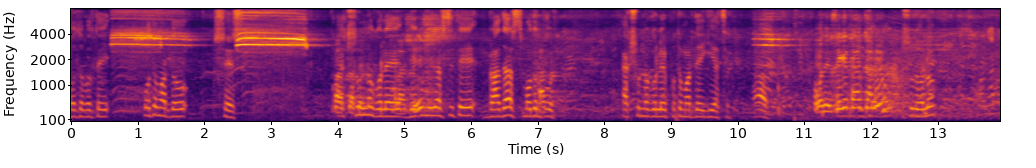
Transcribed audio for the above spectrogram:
বলতে বলতে প্রথমার্ধ শেষ। এক শূন্য গোলে বেগুন জার্সিতে ব্রাদার্স মদনপুর। এক শূন্য গোলে প্রথমার্ধে এগিয়ে আছে। শুরু হলো ফার্স্ট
